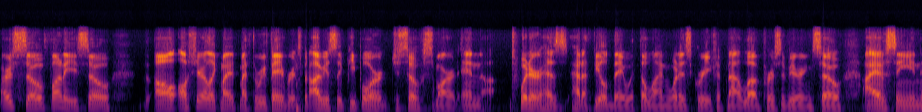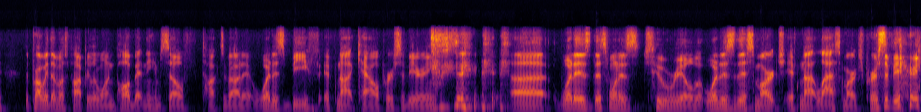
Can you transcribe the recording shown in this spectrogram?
are so funny. So I'll I'll share like my my three favorites, but obviously people are just so smart, and uh, Twitter has had a field day with the line "What is grief if not love persevering?" So I have seen. The, probably the most popular one, Paul Bettany himself talked about it. What is beef if not cow persevering? uh what is this one is too real but what is this march if not last march persevering?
